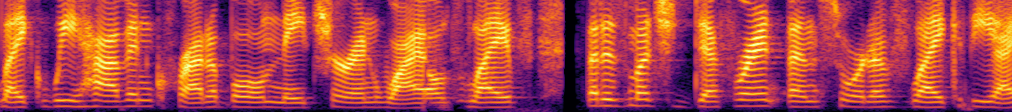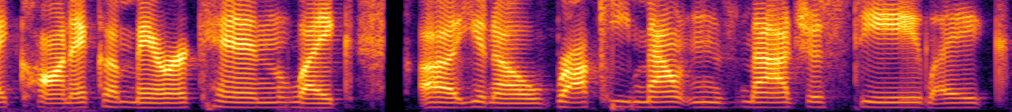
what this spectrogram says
like we have incredible nature and wildlife that is much different than sort of like the iconic American, like uh, you know, Rocky Mountains majesty, like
